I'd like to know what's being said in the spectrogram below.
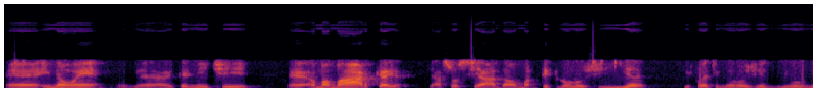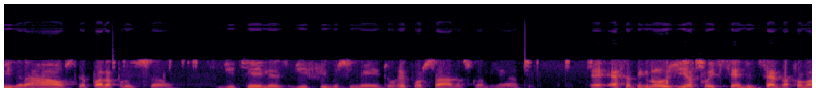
É, e não é. A Eternit é uma marca associada a uma tecnologia, que foi a tecnologia desenvolvida na Áustria para a produção de telhas de fibrocimento reforçadas com amianto. É, essa tecnologia foi sendo, de certa forma,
